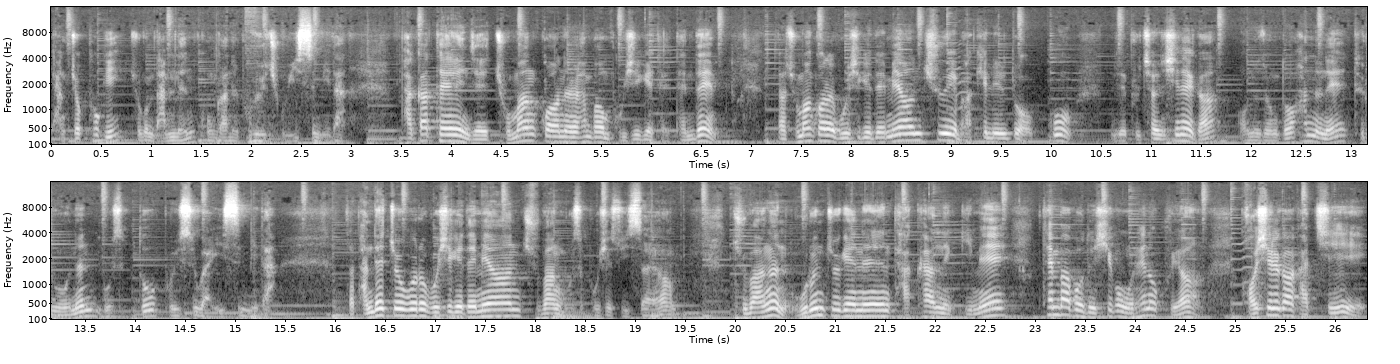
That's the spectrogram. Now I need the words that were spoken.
양쪽 폭이 조금 남는 공간을 보여주고 있습니다. 바깥에 이제 조망권을 한번 보시게 될 텐데 자, 조망권을 보시게 되면 추위에 막힐 일도 없고 이제 부천 시내가 어느 정도 한눈에 들어오는 모습도 볼 수가 있습니다. 자, 반대쪽으로 보시게 되면 주방 모습 보실 수 있어요. 주방은 오른쪽에는 다크한 느낌의 템바보드 시공을 해놓고요. 거실과 같이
